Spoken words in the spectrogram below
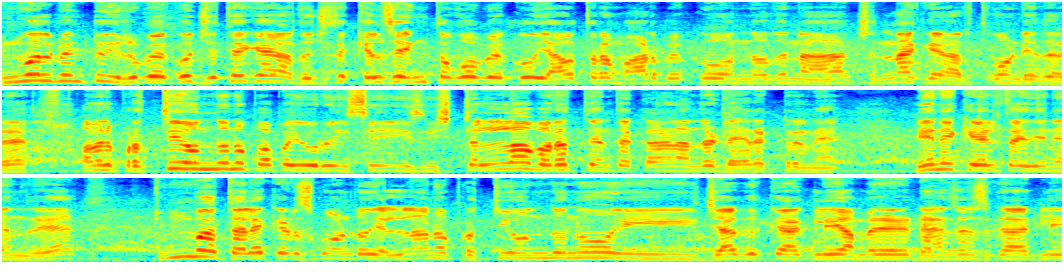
ಇನ್ವಾಲ್ವ್ಮೆಂಟು ಇರಬೇಕು, ಜೊತೆಗೆ ಅದ್ರ ಜೊತೆ ಕೆಲಸ ಹೆಂಗೆ ತೊಗೋಬೇಕು, ಯಾವ ಥರ ಮಾಡಬೇಕು ಅನ್ನೋದನ್ನು ಚೆನ್ನಾಗಿ ಅರ್ಥಕೊಂಡಿದ್ದಾರೆ ಆಮೇಲೆ ಪ್ರತಿಯೊಂದೂ ಪಾಪ ಇವರು ಇಷ್ಟೆಲ್ಲ ಬರುತ್ತೆ ಅಂತ ಕಾರಣ ಅಂದರೆ ಡೈರೆಕ್ಟ್ರೇ ಏನಕ್ಕೆ ಹೇಳ್ತಾ ಇದ್ದೀನಿ ಅಂದರೆ ತುಂಬ ತಲೆ ಕೆಡಿಸ್ಕೊಂಡು ಎಲ್ಲನೂ ಪ್ರತಿಯೊಂದೂ ಈ ಜಾಗಕ್ಕಾಗಲಿ ಆಮೇಲೆ ಡ್ಯಾನ್ಸರ್ಸ್ಗಾಗಲಿ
